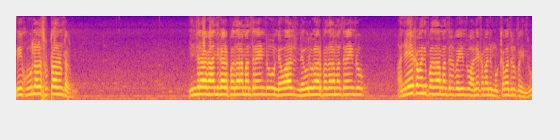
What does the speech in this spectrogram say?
మీ ఊర్లలో చుట్టాలు ఉంటారు. ఇందిరాగాంధీ గారు ప్రధానమంత్రి అయినరు నెవాల్ నెహ్రూ గారు ప్రధానమంత్రి అయినరు అనేక మంది ప్రధానమంత్రులు పోయినరు అనేక మంది ముఖ్యమంత్రులు పోయినరు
